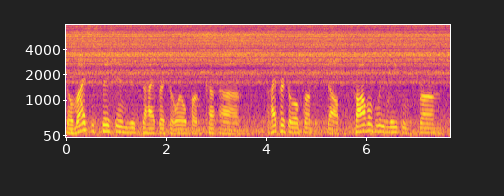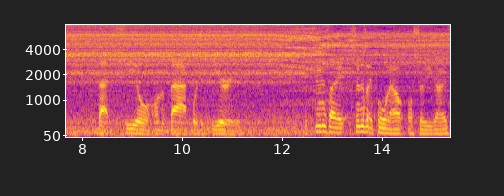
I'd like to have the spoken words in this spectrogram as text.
So my suspicion is the high pressure oil pump, um, the high pressure oil pump itself, probably leaking from that seal on the back where the gear is. As soon as I, as soon as I pull it out, I'll show you guys.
